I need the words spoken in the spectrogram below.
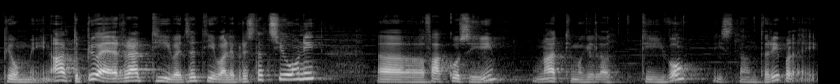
più o meno. Alt più R attiva e disattiva le prestazioni, uh, fa così, un attimo che lo attivo, replay,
